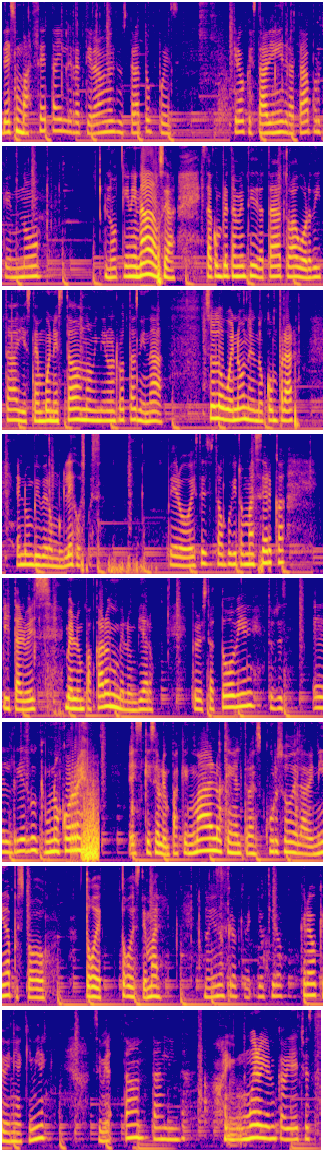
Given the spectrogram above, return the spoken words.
de su maceta y le retiraron el sustrato, pues creo que estaba bien hidratada porque no no tiene nada, o sea, está completamente hidratada, toda gordita y está en buen estado, no vinieron rotas ni nada. Eso lo bueno de no comprar en un vivero muy lejos, pues. Pero este sí está un poquito más cerca y tal vez me lo empacaron y me lo enviaron. Pero está todo bien, entonces el riesgo que uno corre es que se lo empaquen mal o que en el transcurso de la avenida pues todo, todo, todo esté mal. No, yo no creo que, yo quiero, creo que venía aquí, miren, se mira tan, tan linda. Ay, me muero, yo nunca había hecho esto.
